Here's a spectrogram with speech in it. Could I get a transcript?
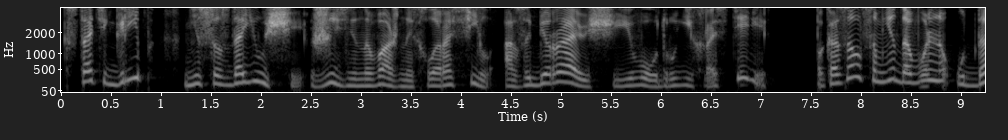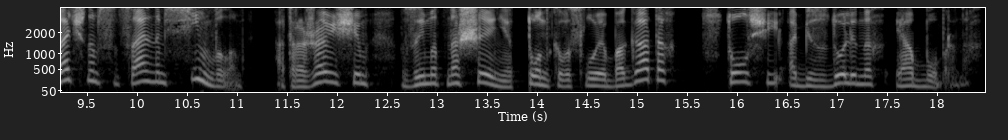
Кстати, гриб, не создающий жизненно важный хлорофилл, а забирающий его у других растений, показался мне довольно удачным социальным символом, отражающим взаимоотношения тонкого слоя богатых с толщей обездоленных и обобранных.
